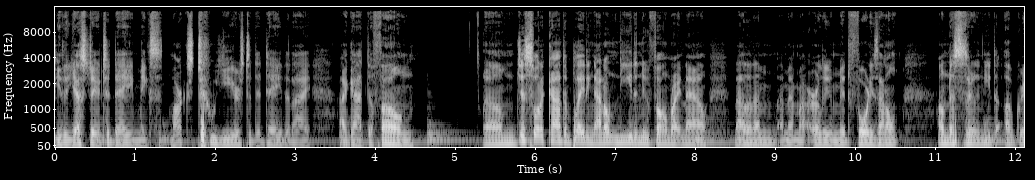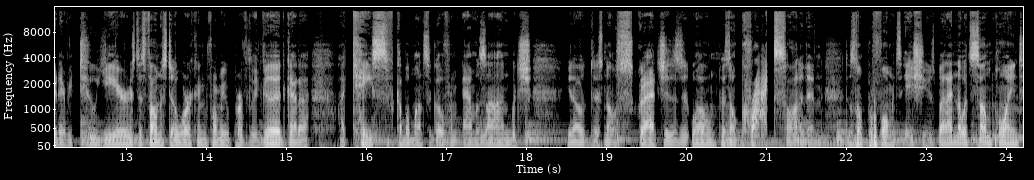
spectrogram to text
either yesterday or today makes marks two years to the day that I, I got the phone. Um, just sort of contemplating. I don't need a new phone right now. Now that I'm I'm in my early mid 40s, I don't I don't necessarily need to upgrade every two years. This phone is still working for me perfectly good. Got a, a case a couple months ago from Amazon, which, you know, there's no scratches. Well, there's no cracks on it and there's no performance issues. But I know at some point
